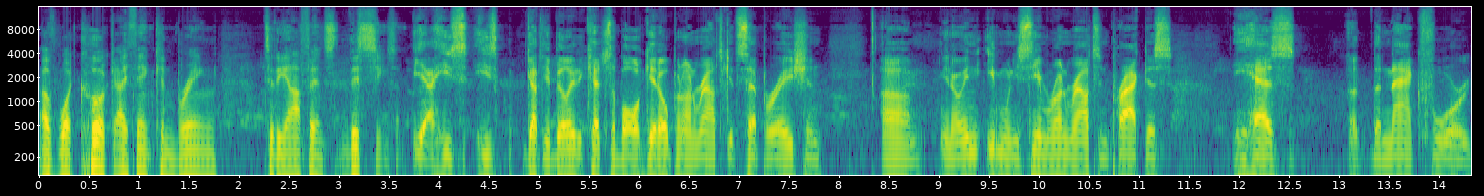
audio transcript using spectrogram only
of what Cook, I think, can bring to the offense this season. Yeah, he's he's got the ability to catch the ball, get open on routes, get separation. Um, you know, in, even when you see him run routes in practice, he has uh, the knack for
